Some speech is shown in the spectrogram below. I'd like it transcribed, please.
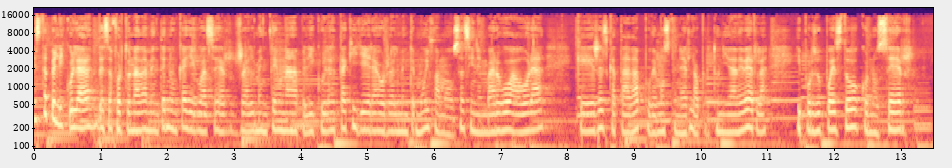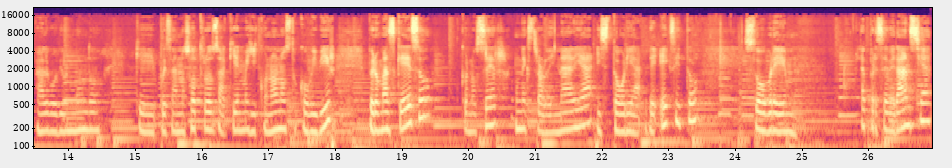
Esta película desafortunadamente nunca llegó a ser realmente una película taquillera o realmente muy famosa, sin embargo ahora que es rescatada podemos tener la oportunidad de verla y por supuesto conocer algo de un mundo que pues a nosotros aquí en México no nos tocó vivir, pero más que eso, conocer una extraordinaria historia de éxito sobre la perseverancia,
